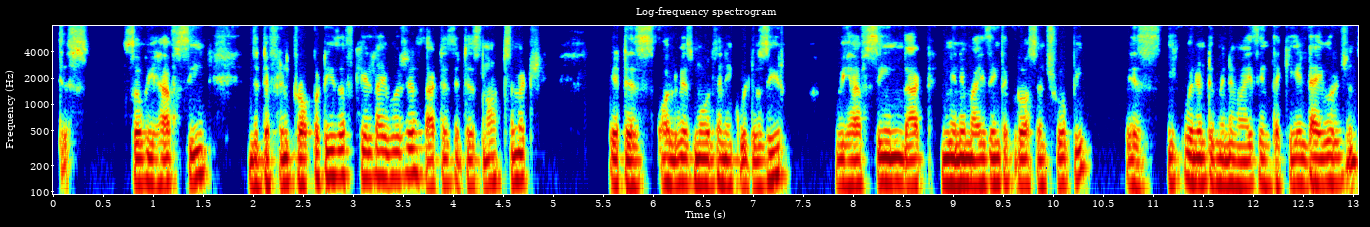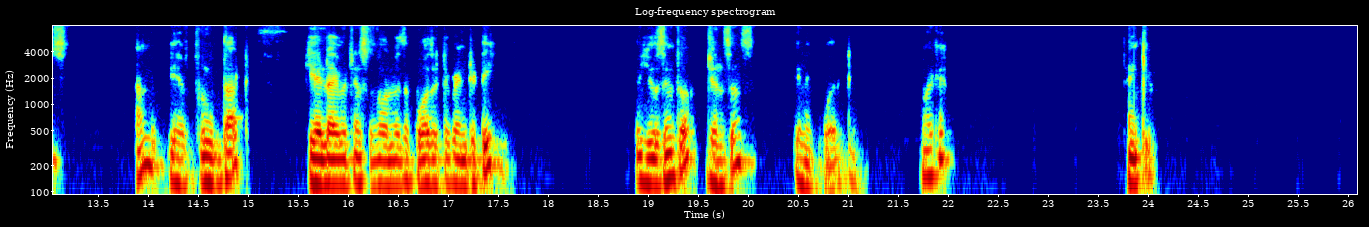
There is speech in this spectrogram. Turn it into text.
this. So we have seen the different properties of KL divergence. That is, it is not symmetric it is always more than equal to 0. we have seen that minimizing the cross entropy is equivalent to minimizing the KL divergence. And we have proved that KL divergence is always a positive entity using the Jensen's inequality. Okay. Thank you.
